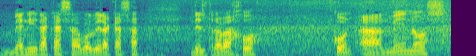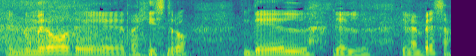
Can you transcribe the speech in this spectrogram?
venir a casa, volver a casa del trabajo con al menos el número de registro del, del, de la empresa.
